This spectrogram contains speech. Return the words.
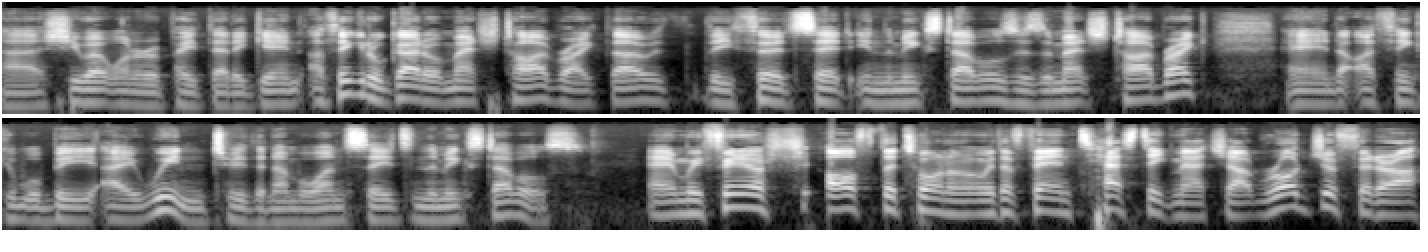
Uh, she won't want to repeat that again. I think it'll go to a match tiebreak though. The third set in the mixed doubles is a match tiebreak, and I think it will be a win to the number one seeds in the mixed doubles. And we finish off the tournament with a fantastic matchup. Roger Federer,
